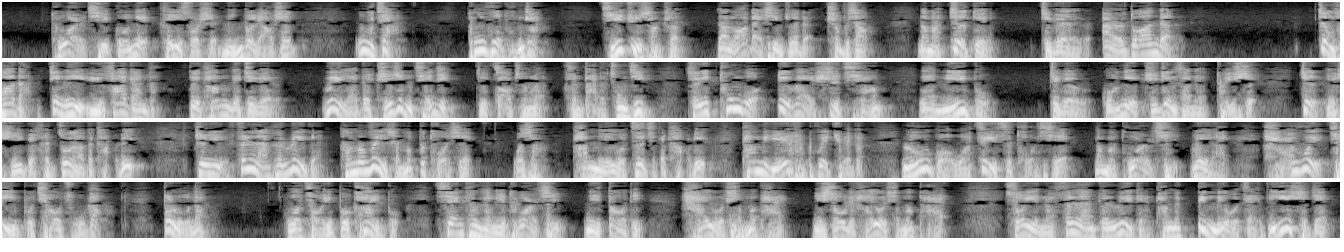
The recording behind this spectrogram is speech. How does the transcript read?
土耳其国内可以说是民不聊生，物价、通货膨胀急剧上升，让老百姓觉得吃不消。那么，这对这个埃尔多安的正发党、正义与发展党对他们的这个未来的执政前景就造成了很大的冲击。所以，通过对外示强来弥补。这个国内执政上的颓势，这也是一个很重要的考虑。至于芬兰和瑞典，他们为什么不妥协？我想他们也有自己的考虑。他们也许会觉得，如果我这次妥协，那么土耳其未来还会进一步敲竹杠。不如呢，我走一步看一步，先看看你土耳其，你到底还有什么牌？你手里还有什么牌？所以呢，芬兰跟瑞典他们并没有在第一时间。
